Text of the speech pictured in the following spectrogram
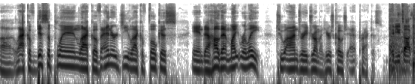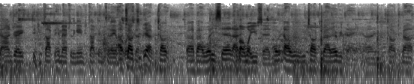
uh, lack of discipline, lack of energy, lack of focus, and uh, how that might relate to Andre Drummond. Here's Coach at practice. Have you talked to Andre? Did you talk to him after the game? Did you talk to him today about I talked to yeah, talked about what he said. About what you said. Oh, oh, we, we, talked about everything. Uh, we talked about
